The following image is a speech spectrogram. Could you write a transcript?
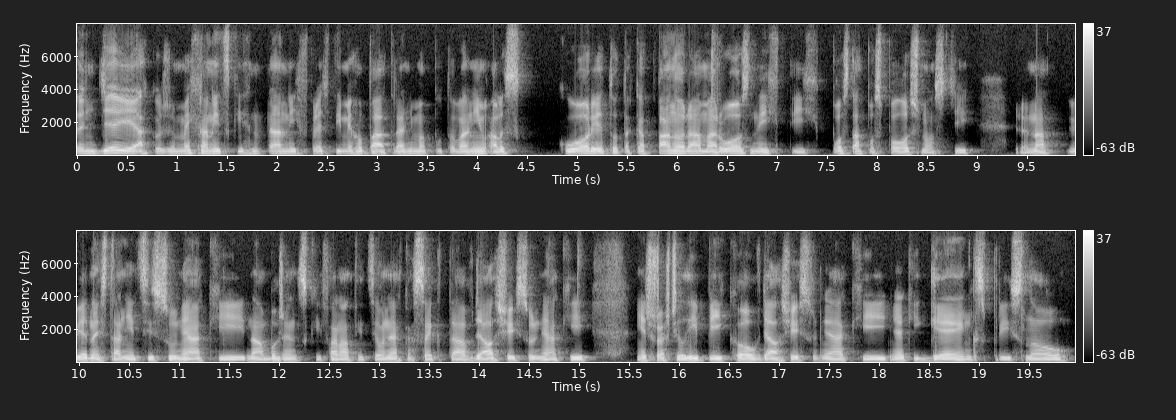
ten dej je akože mechanicky hnaný vpred tým jeho pátraním a putovaním, ale skôr je to taká panoráma rôznych tých postav po spoločnosti na, v jednej stanici sú nejakí náboženskí fanatici, nejaká sekta, v ďalšej sú nejakí niečo na štýl hippíkov, v ďalšej sú nejaký, nejaký gang s prísnou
